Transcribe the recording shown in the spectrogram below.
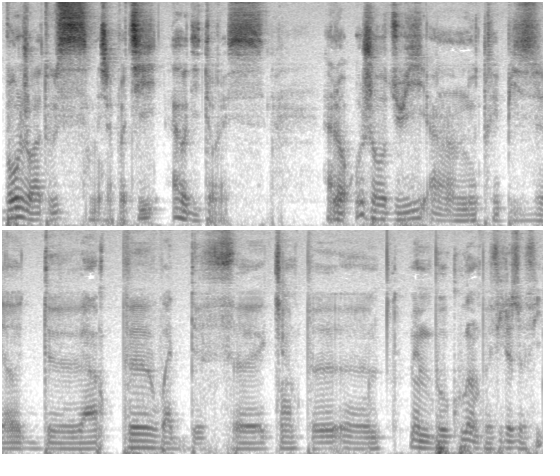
Bonjour à tous, mes chers petits auditores. Alors aujourd'hui, un autre épisode un peu what the fuck, un peu, euh, même beaucoup, un peu philosophie.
